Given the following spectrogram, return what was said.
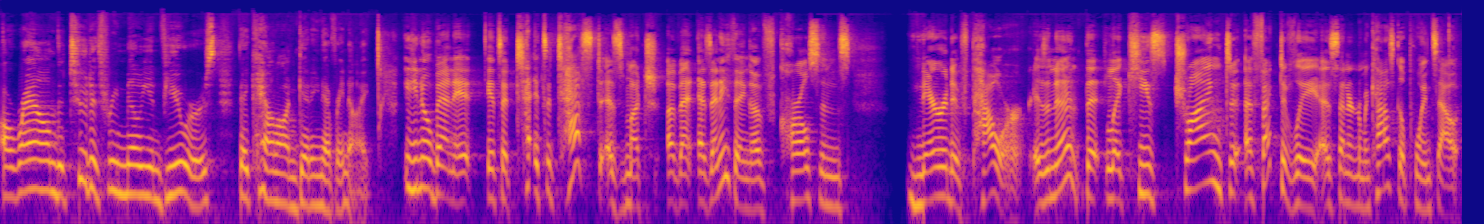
around the two to three million viewers they count on getting every night. You know, Ben, it, it's a te- it's a test as much of as anything of Carlson's narrative power, isn't it? That like he's trying to effectively, as Senator McCaskill points out,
